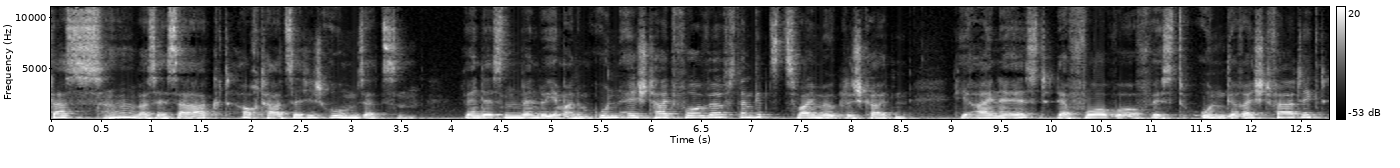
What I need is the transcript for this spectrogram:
das, hm, was er sagt, auch tatsächlich umsetzen. Währenddessen, wenn du jemandem Unechtheit vorwirfst, dann gibt es zwei Möglichkeiten. Die eine ist, der Vorwurf ist ungerechtfertigt,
